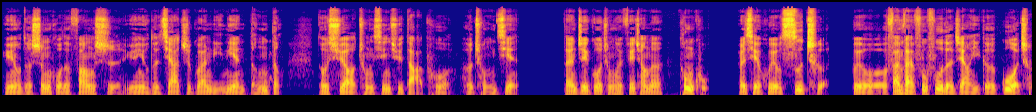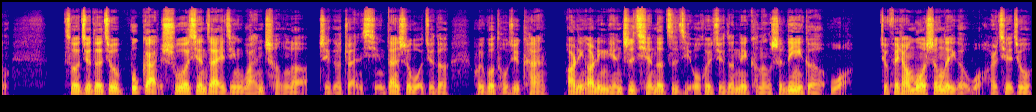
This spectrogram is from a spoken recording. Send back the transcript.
原有的生活的方式、原有的价值观理念等等，都需要重新去打破和重建。但这过程会非常的痛苦，而且会有撕扯，会有反反复复的这样一个过程。所以我觉得就不敢说现在已经完成了这个转型，但是我觉得回过头去看二零二零年之前的自己，我会觉得那可能是另一个我，就非常陌生的一个我，而且就，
